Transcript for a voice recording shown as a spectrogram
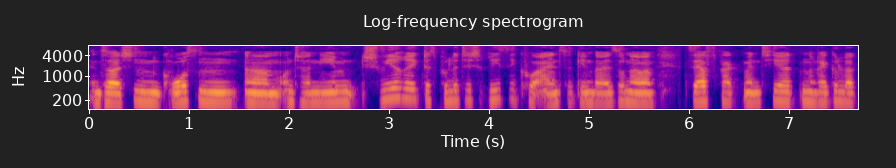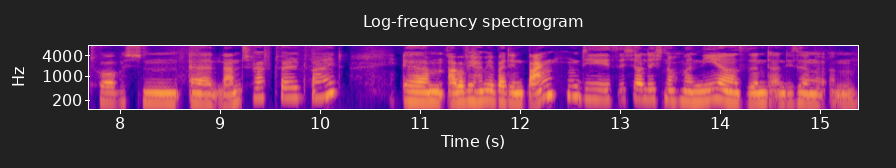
in solchen großen ähm, Unternehmen schwierig, das politische Risiko einzugehen bei so einer sehr fragmentierten regulatorischen äh, Landschaft weltweit. Ähm, aber wir haben hier bei den Banken, die sicherlich noch mal näher sind an diesen ähm,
